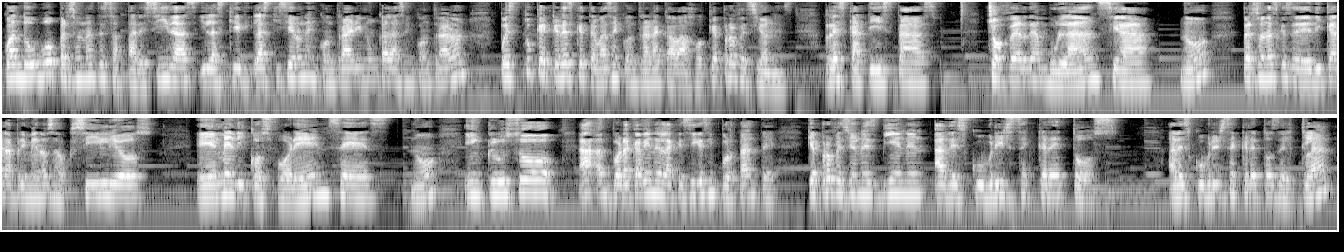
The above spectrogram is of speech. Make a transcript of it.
cuando hubo personas desaparecidas y las, que, las quisieron encontrar y nunca las encontraron, pues tú qué crees que te vas a encontrar acá abajo? ¿Qué profesiones? Rescatistas, chofer de ambulancia, ¿no? Personas que se dedican a primeros auxilios, eh, médicos forenses, ¿no? Incluso, ah, por acá viene la que sigue es importante. ¿Qué profesiones vienen a descubrir secretos? A descubrir secretos del clan.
